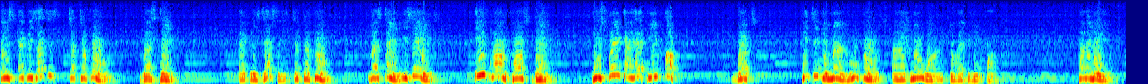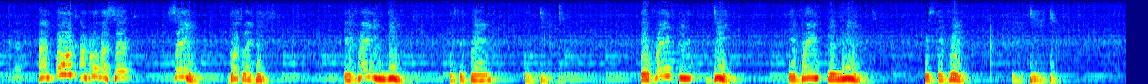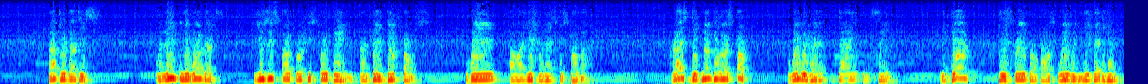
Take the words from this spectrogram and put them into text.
is Ecclesiastes chapter 4, verse 10. Ecclesiastes chapter 4, verse 10. He says, If one falls down, his friend can help him up, but pity the man who falls and has no one to help him up. Hallelujah. Amen. An old and proverb said, saying goes like this A friend indeed is a friend indeed. A friend in indeed, a friend in need is a friend indeed. How true that is. We live in a world that uses us for its own gain and then dumps us when our usefulness is over. Christ did not give us up when we were dying in sin. He gave his friend for us when we needed him.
